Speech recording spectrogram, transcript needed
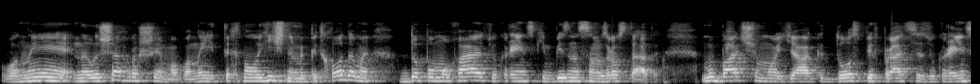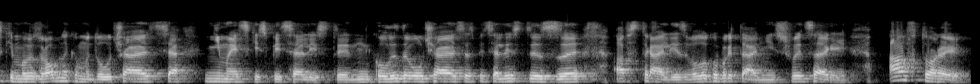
вони не лише грошима, вони й технологічними підходами допомагають українським бізнесам зростати. Ми бачимо, як до співпраці з українськими розробниками долучаються німецькі спеціалісти, коли долучаються спеціалісти з Австралії, з Великобританії, з Швейцарії, автори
